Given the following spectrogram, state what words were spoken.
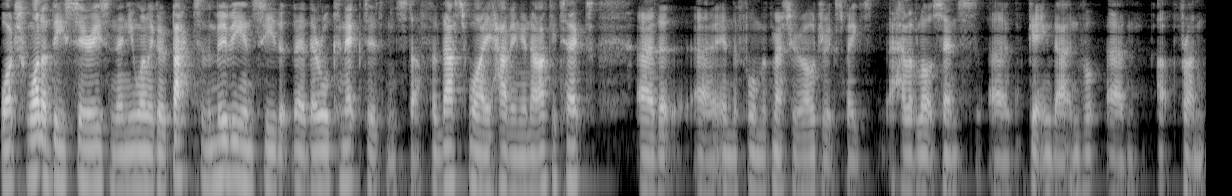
watch one of these series and then you want to go back to the movie and see that they're, they're all connected and stuff, and that's why having an architect. Uh, that uh, in the form of Matthew Aldrich makes a hell of a lot of sense. Uh, getting that invo- um, up front.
